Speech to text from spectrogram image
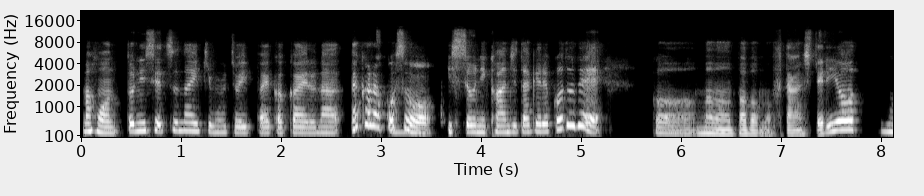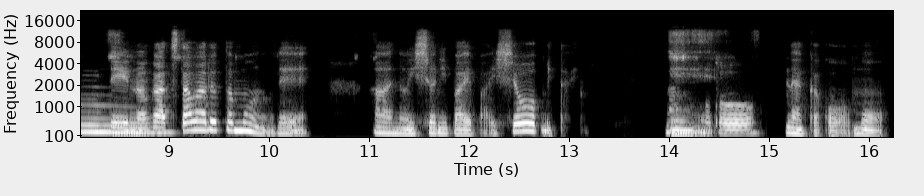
まあ本当に切ない気持ちをいっぱい抱えるな。だからこそ、一緒に感じてあげることで、こう、ママもパパも負担してるよっていうのが伝わると思うので、あの、一緒にバイバイしようみたいなるほど。な。なんかこう、もう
